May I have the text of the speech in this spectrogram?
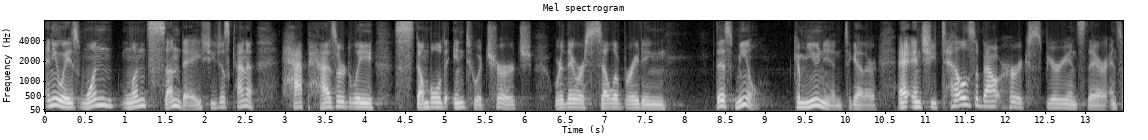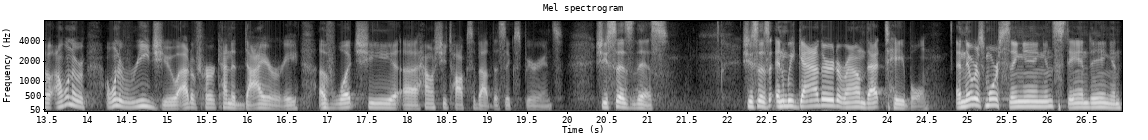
Anyways, one, one Sunday, she just kind of haphazardly stumbled into a church where they were celebrating this meal, communion together. And, and she tells about her experience there. And so I want to I want to read you out of her kind of diary of what she, uh, how she talks about this experience. She says this. She says, And we gathered around that table and there was more singing and standing, and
